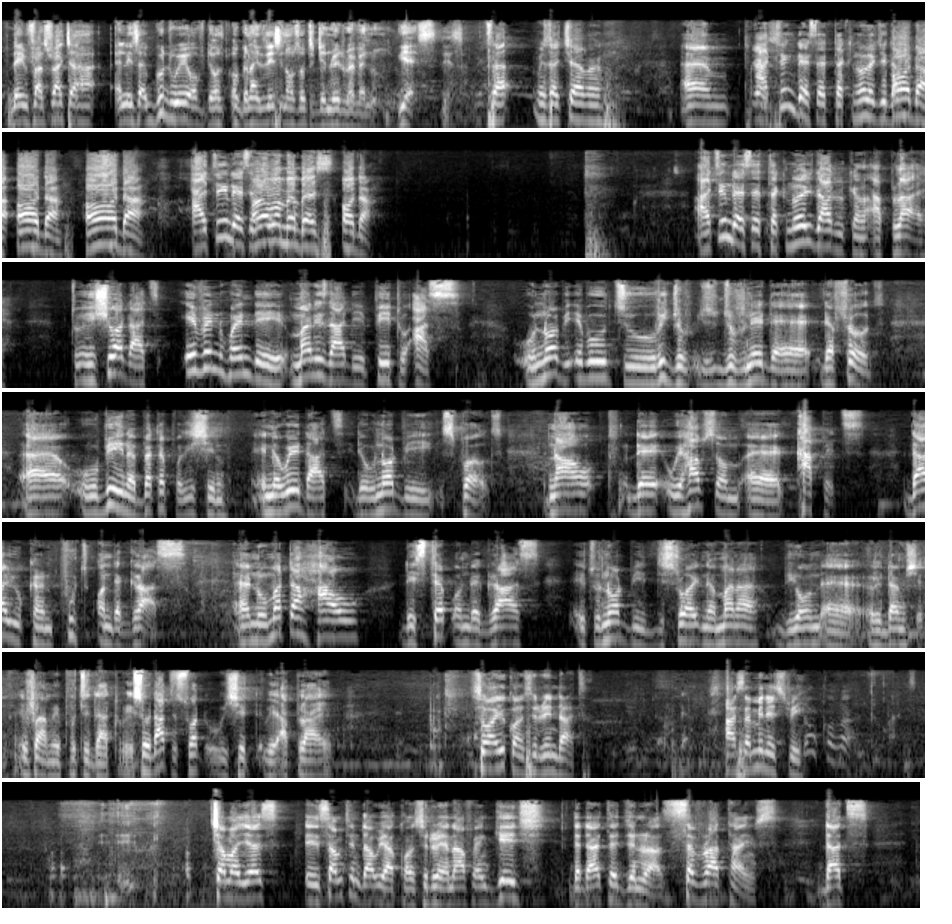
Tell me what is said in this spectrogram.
the infrastructure and it's a good way of the organization also to generate revenue. Yes, yes. Sir, Mr. Chairman, um, yes. I think there's a technology that. Order, order, order. I think there's a. Honorable members, order. I think there's a technology that we can apply to ensure that even when the monies that they pay to us will not be able to rejuvenate the, the field. Uh, will be in a better position in a way that they will not be spoiled. Now, they, we have some uh, carpets that you can put on the grass, and no matter how they step on the grass, it will not be destroyed in a manner beyond uh, redemption, if I may put it that way. So that is what we should be applying. So are you considering that as a ministry? Chairman, yes, it's something that we are considering, and I've engaged the Director General several times that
